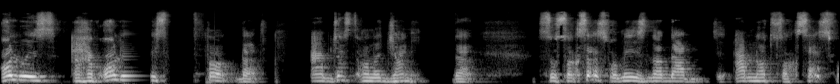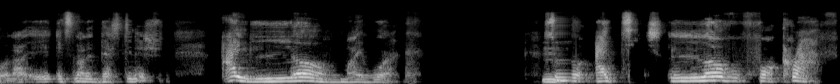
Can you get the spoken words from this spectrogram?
always I have always thought that I'm just on a journey. That so success for me is not that I'm not successful. It's not a destination. I love my work. Mm. So I teach love for craft.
